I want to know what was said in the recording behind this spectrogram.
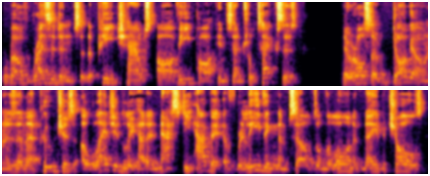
were both residents at the Peach House RV park in central Texas. They were also dog owners, and their pooches allegedly had a nasty habit of relieving themselves on the lawn of neighbor Charles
